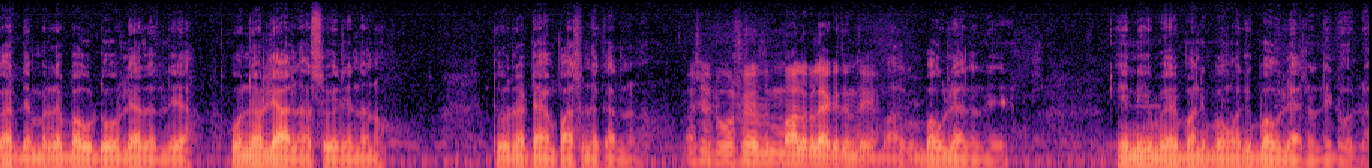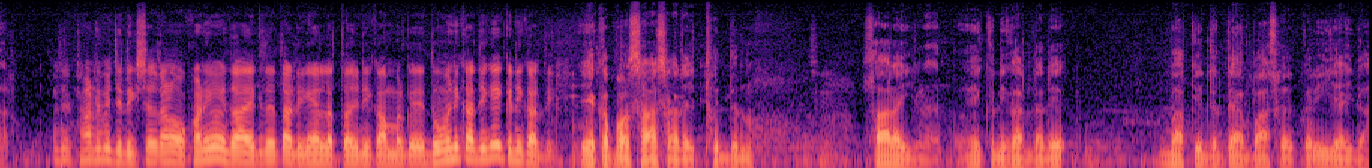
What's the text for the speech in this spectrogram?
ਘਰ ਦੇ ਮੇਰੇ ਬਾਊ ਡੋਰ ਲਿਆ ਦਿੰਦੇ ਆ ਉਹਨੇ ਲਿਆ ਲੈਣਾ ਸਵੇਰੇ ਇਹਨਾਂ ਨੂੰ ਤੇ ਉਹਦਾ ਟਾਈਮ ਪਾਸ ਉਹਨੇ ਕਰ ਲੈਣਾ। ਅੱਛਾ ਡੋਰ ਫਿਰ ਮਾਲਕ ਲੈ ਕੇ ਦਿੰਦੇ ਆ? ਮਾਲਕ ਬਾਊ ਲਿਆ ਦਿੰਦੇ ਆ। ਇੰਨੀ ਕੁ ਮਿਹਰਬਾਨੀ ਬਾਊਆਂ ਦੀ ਬਾਊ ਲਿਆ ਦਿੰਦੇ ਡੋਲਰ ਅੱਛਾ ਠੰਡ ਵਿੱਚ ਰਿਕਸ਼ਾ ਚਲਾਉਣਾ ਔਖਾ ਨਹੀਂ ਹੁੰਦਾ? ਇੱਕ ਤੇ ਤੁਹਾਡੀਆਂ ਲੱਤਾਂ ਜਿਹੜੀ ਕੰਮ ਕਰਦੇ ਦੋਵੇਂ ਨਹੀਂ ਕਰਦੀਆਂ ਇੱਕ ਨਹੀਂ ਕਰਦੀ? ਇੱਕ ਪਾਸਾ ਸਾਰਾ ਇੱਥੋਂ ਇੱਧਰ ਨੂੰ। ਸਾਰਾ ਹੀ ਜਿਹੜਾ ਇੱਕ ਨਹੀਂ ਕਰਦਾ ਤੇ ਬਾਕੀ ਤਾਂ ਟਾਈਮ ਪਾਸ ਕਰ ਕਰੀ ਜਾਈਦਾ।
